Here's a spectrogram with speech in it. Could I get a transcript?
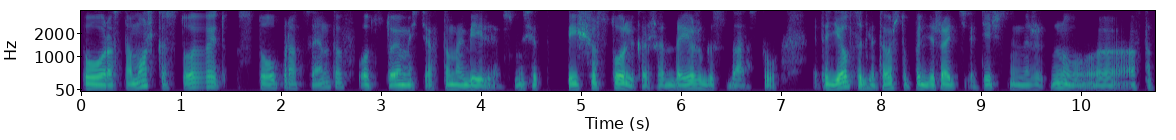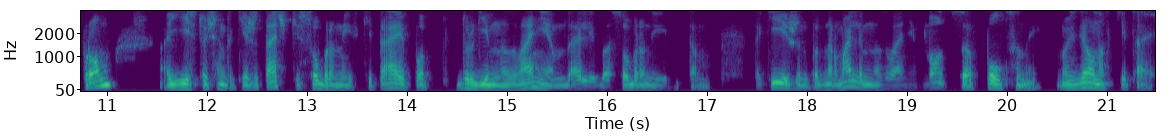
то растаможка стоит 100% от стоимости автомобиля. В смысле, ты еще столько же отдаешь государству. Это делается для того, чтобы поддержать отечественный ну, э, автопром. Есть точно такие же тачки, собранные в Китае под другим названием, да, либо собранные там такие же под нормальным названием, но за в полцены, но сделано в Китае.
